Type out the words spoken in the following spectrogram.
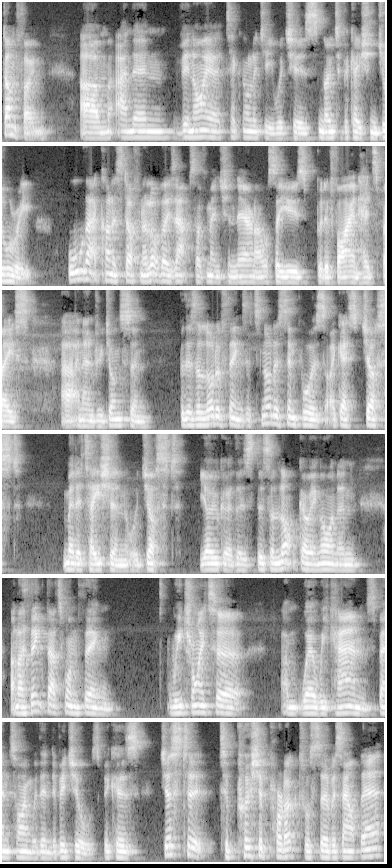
dumb phone. Um, and then Vinaya technology, which is notification jewelry, all that kind of stuff. And a lot of those apps I've mentioned there, and I also use Buddhify and Headspace uh, and Andrew Johnson. But there's a lot of things. It's not as simple as, I guess, just meditation or just yoga. There's there's a lot going on, and and I think that's one thing we try to, um, where we can, spend time with individuals because just to to push a product or service out there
